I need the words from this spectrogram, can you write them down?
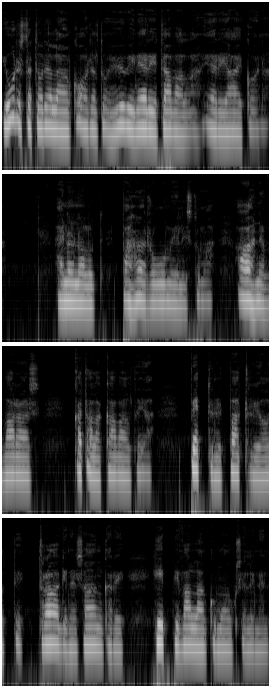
Juudesta todella on kohdeltu hyvin eri tavalla eri aikoina. Hän on ollut pahan ruumiillistuma, ahne varas, katala kavaltaja, pettynyt patriootti, traaginen sankari, hippi vallankumouksellinen,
